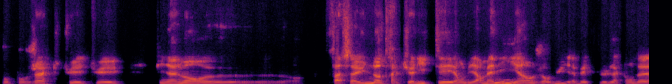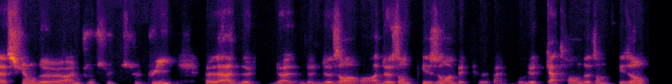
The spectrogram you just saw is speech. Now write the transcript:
pour, pour Jacques, tu es, tu es finalement face à une autre actualité en Birmanie, hein, aujourd'hui, avec la condamnation de Aung San Suu Kyi à, de, deux ans, à deux ans de prison, avec, euh, au lieu de quatre ans, deux ans de prison.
